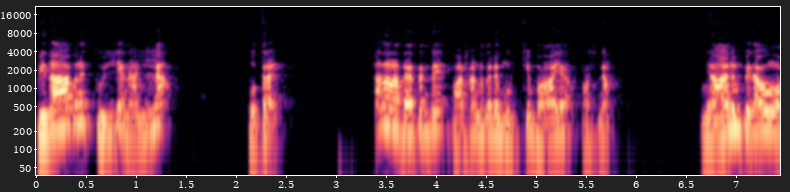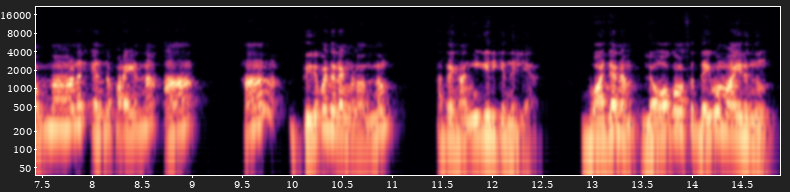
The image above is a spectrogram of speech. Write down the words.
പിതാവിന് തുല്യനല്ല പുത്രൻ. അതാണ് അദ്ദേഹത്തിന്റെ പാഠാണ്ടത്തിന്റെ മുഖ്യമായ പ്രശ്നം. ഞാനും പിതാവും ഒന്നാണ് എന്ന് പറയുന്ന ആ ആ തിരുവചനങ്ങളൊന്നും അദ്ദേഹം അംഗീകരിക്കുന്നില്ല. വചനം ലോകോസ് ദൈവമായിരുന്നു.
